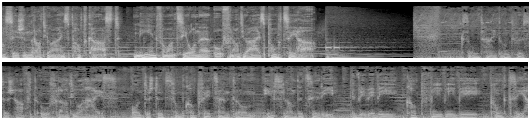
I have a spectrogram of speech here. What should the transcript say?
Das ist ein Radio 1 Podcast. Mehr Informationen auf radio1.ch. Gesundheit und Wissenschaft auf Radio 1. Unterstützt vom Kopfwehzentrum Irlande Zürich. www.kopfwww.ch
